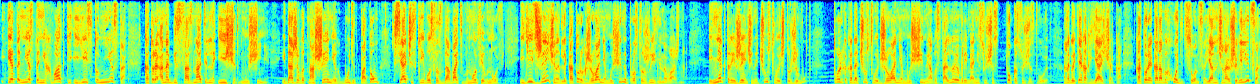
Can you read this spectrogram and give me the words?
И это место нехватки и есть то место, которое она бессознательно ищет в мужчине. И даже в отношениях будет потом всячески его создавать вновь и вновь. И есть женщины, для которых желание мужчины просто жизненно важно. И некоторые женщины чувствуют, что живут только когда чувствуют желание мужчины, а в остальное время они суще... только существуют. Она говорит, я как ящерка, которая, когда выходит солнце, я начинаю шевелиться,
